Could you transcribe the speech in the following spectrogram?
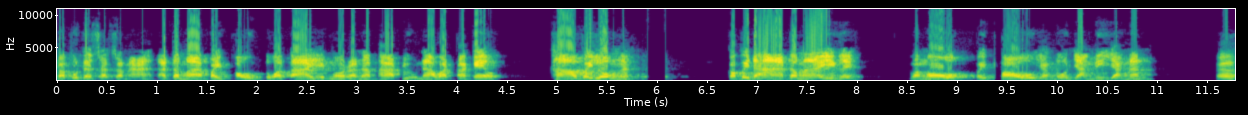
พระพุทธศาสนาอาตมาไปเผาตัวตายมรณภาพอยู่หน้าวัดพระแก้ว ข่าวไปลงอะ ก็ไปด่าอาตมาอีกเลย ว่าโง่ไปเผาอย่างโน้นอย่างนี้อย่างนั้น เออ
